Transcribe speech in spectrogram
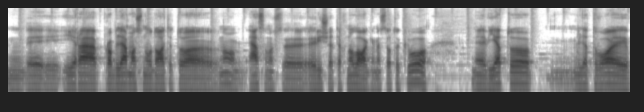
yra problemos naudoti tuo nu, esamus ryšio technologijomis. O tokių vietų Lietuvoje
